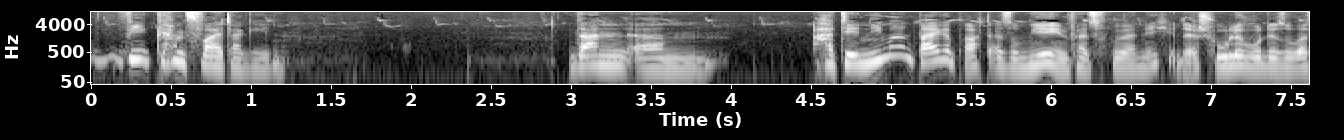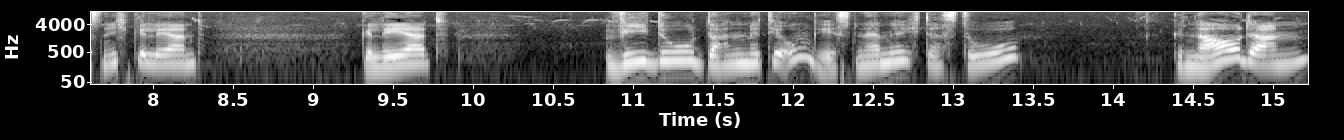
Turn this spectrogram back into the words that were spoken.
wie kann es weitergehen? Dann ähm, hat dir niemand beigebracht, also mir jedenfalls früher nicht, in der Schule wurde sowas nicht gelernt, gelehrt, wie du dann mit dir umgehst. Nämlich, dass du genau dann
